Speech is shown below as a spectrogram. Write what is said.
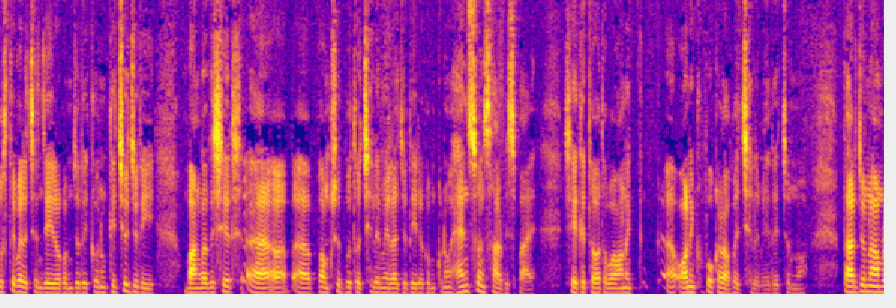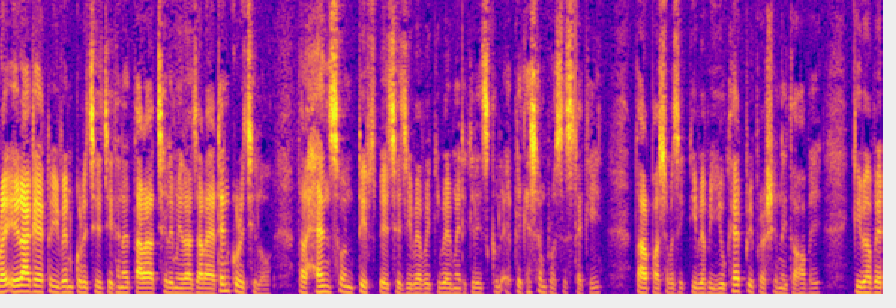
বুঝতে পেরেছেন যে, এরকম যদি কোনো কিছু যদি বাংলাদেশের বংশোদ্ভূত ছেলেমেয়েরা যদি এরকম কোনো হ্যান্ডস অন সার্ভিস পায়, সেক্ষেত্রে অথবা অনেক অনেক উপকার হবে ছেলে মেয়েদের জন্য তার জন্য আমরা এর আগে একটা ইভেন্ট করেছি যেখানে তারা ছেলেমেয়েরা যারা অ্যাটেন্ড করেছিল তারা হ্যান্ডস অন টিপস পেয়েছে যেভাবে কীভাবে মেডিকেল স্কুল অ্যাপ্লিকেশন প্রসেসটা কী তার পাশাপাশি কীভাবে ইউক্যাট প্রিপারেশন নিতে হবে কীভাবে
